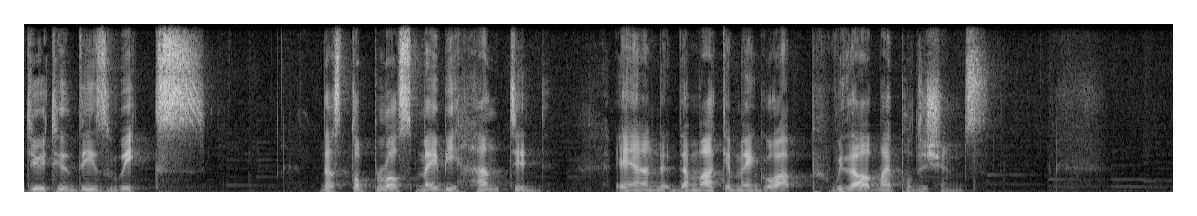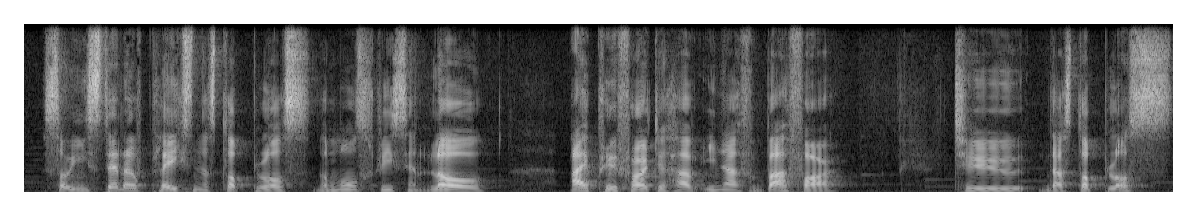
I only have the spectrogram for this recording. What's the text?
due to these wicks, the stop loss may be hunted and the market may go up without my positions. So instead of placing the stop loss the most recent low, I prefer to have enough buffer to the stop loss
